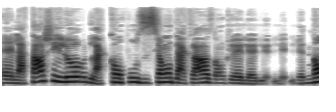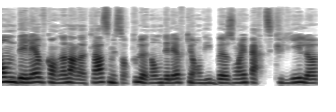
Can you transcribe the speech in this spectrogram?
Euh, la tâche est lourde, la composition de la classe, donc le, nombre d'élèves qu'on a dans notre classe, mais surtout le nombre d'élèves qui ont des besoins particuliers là,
